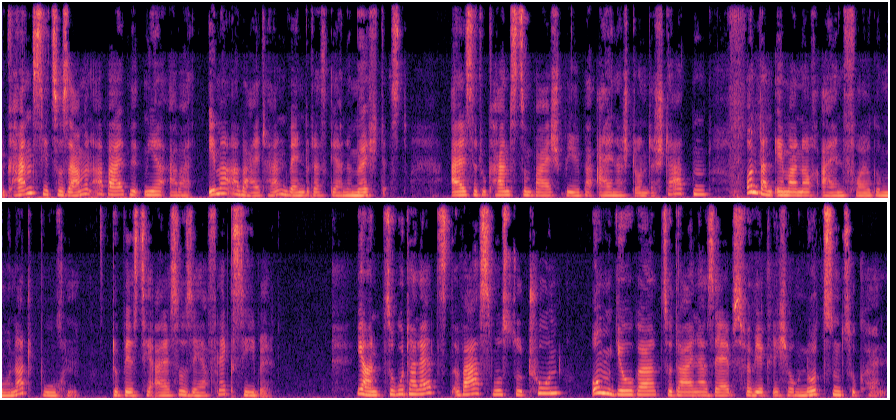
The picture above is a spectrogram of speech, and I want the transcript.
Du kannst die Zusammenarbeit mit mir aber immer erweitern, wenn du das gerne möchtest. Also du kannst zum Beispiel bei einer Stunde starten und dann immer noch einen Folgemonat buchen. Du bist hier also sehr flexibel. Ja, und zu guter Letzt, was musst du tun, um Yoga zu deiner Selbstverwirklichung nutzen zu können?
